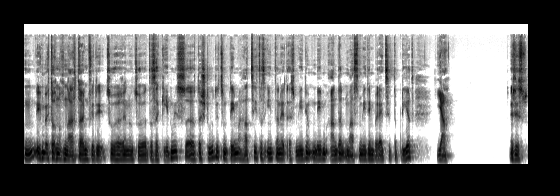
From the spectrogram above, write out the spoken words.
Hm, ich möchte auch noch nachtragen für die Zuhörerinnen und Zuhörer, das Ergebnis äh, der Studie zum Thema, hat sich das Internet als Medium neben anderen Massenmedien bereits etabliert? Ja. Es ist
